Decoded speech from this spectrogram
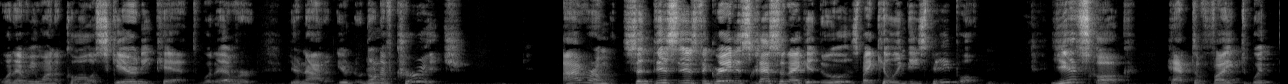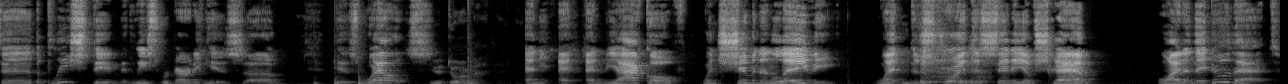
whatever you want to call a scaredy cat, whatever. You're not. You don't have courage. Avram said, "This is the greatest chesed I could do is by killing these people." Yitzchak had to fight with the the Plishtim, at least regarding his uh, his wells. You're a doormat. And, and and Yaakov, when Shimon and Levi went and destroyed the city of Shechem, why did they do that?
